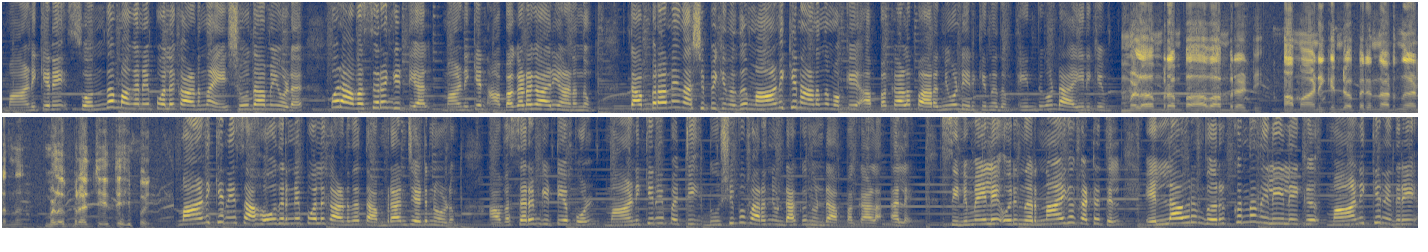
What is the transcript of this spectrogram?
മാണിക്കനെ സ്വന്തം മകനെ പോലെ കാണുന്ന യശോദാമയോട് ഒരു അവസരം കിട്ടിയാൽ മാണിക്കൻ അപകടകാരിയാണെന്നും തമ്പ്രാനെ നശിപ്പിക്കുന്നത് മാണിക്കനാണെന്നും ഒക്കെ അപ്പക്കാള പറഞ്ഞുകൊണ്ടിരിക്കുന്നതും എന്തുകൊണ്ടായിരിക്കും? ആ മാണിക്കന്റെ ഒപ്പരം നടന്നു പോയി. മാണിക്കനെ സഹോദരനെ പോലെ കാണുന്ന തമ്പ്രാൻ ചേട്ടനോടും അവസരം കിട്ടിയപ്പോൾ മാണിക്കനെ പറ്റി ദുഷിപ്പ് പറഞ്ഞുണ്ടാക്കുന്നുണ്ട് അപ്പക്കാള അല്ലെ? സിനിമയിലെ ഒരു നിർണായക ഘട്ടത്തിൽ എല്ലാവരും വെറുക്കുന്ന നിലയിലേക്ക് മാണിക്കനെതിരെ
